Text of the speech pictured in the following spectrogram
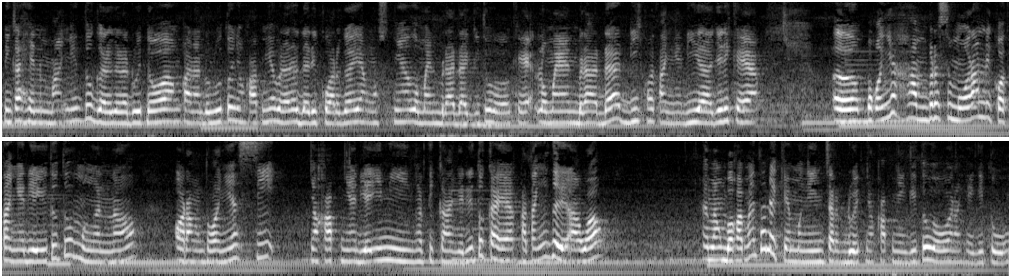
nikahin emaknya tuh gara-gara duit doang karena dulu tuh nyokapnya berada dari keluarga yang maksudnya lumayan berada gitu loh kayak lumayan berada di kotanya dia. Jadi kayak um, pokoknya hampir semua orang di kotanya dia itu tuh mengenal orang tuanya si nyokapnya dia ini ngerti kan? Jadi tuh kayak katanya dari awal emang bokapnya tuh udah kayak mengincar duit nyokapnya gitu loh kayak gitu.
